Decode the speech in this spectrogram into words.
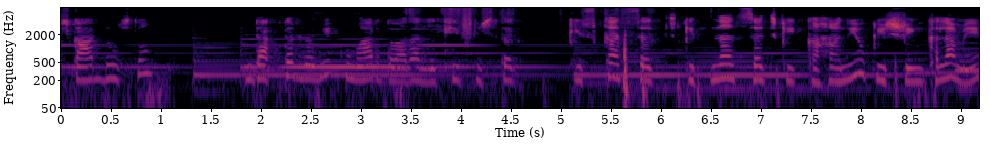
नमस्कार दोस्तों, डॉक्टर रवि कुमार द्वारा लिखी पुस्तक, किसका सच, कितना सच की कहानियों की श्रृंखला में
